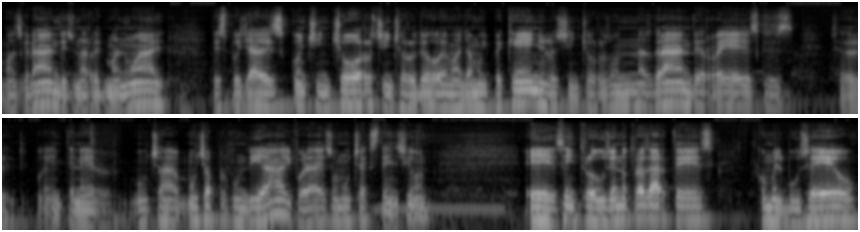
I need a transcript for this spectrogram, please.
más grande, es una red manual. Después ya es con chinchorros, chinchorros de ojo de malla muy pequeños, los chinchorros son unas grandes redes que pueden tener mucha, mucha profundidad y fuera de eso mucha extensión. Eh, se introducen otras artes como el buceo,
